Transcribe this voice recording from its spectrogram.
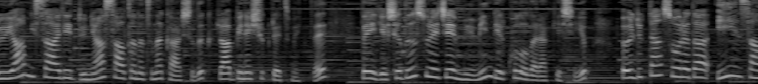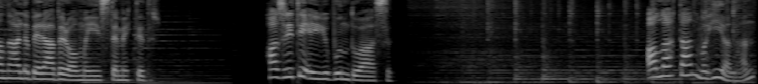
rüya misali dünya saltanatına karşılık Rabbine şükretmekte ve yaşadığı sürece mümin bir kul olarak yaşayıp öldükten sonra da iyi insanlarla beraber olmayı istemektedir. Hazreti Eyyub'un duası Allah'tan vahiy alan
